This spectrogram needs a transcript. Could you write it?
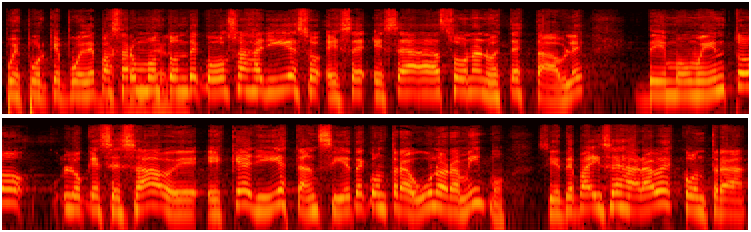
Pues porque puede pasar un montón de cosas allí, eso, ese- esa zona no está estable. De momento, lo que se sabe es que allí están siete contra uno ahora mismo. Siete países árabes contra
